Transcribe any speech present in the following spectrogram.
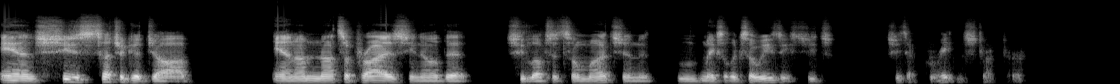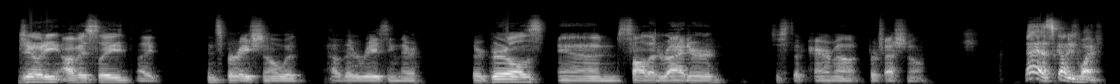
and she does such a good job. And I'm not surprised, you know, that she loves it so much and it makes it look so easy. She's she's a great instructor. Jodie, obviously, like inspirational with how they're raising their their girls and solid rider, just a paramount professional. Yeah, Scotty's wife.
